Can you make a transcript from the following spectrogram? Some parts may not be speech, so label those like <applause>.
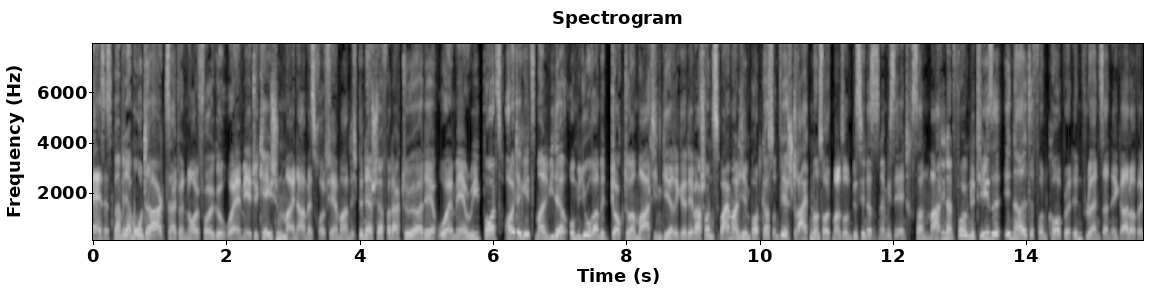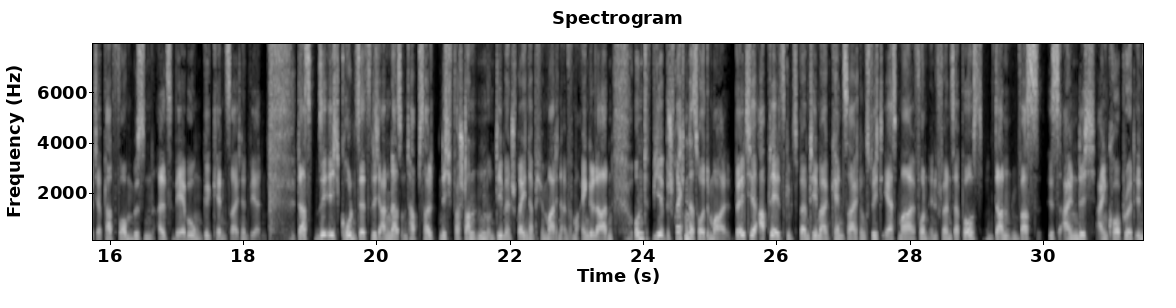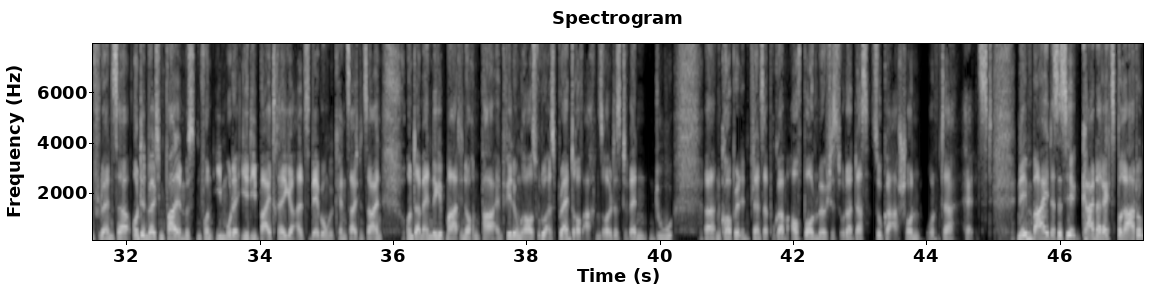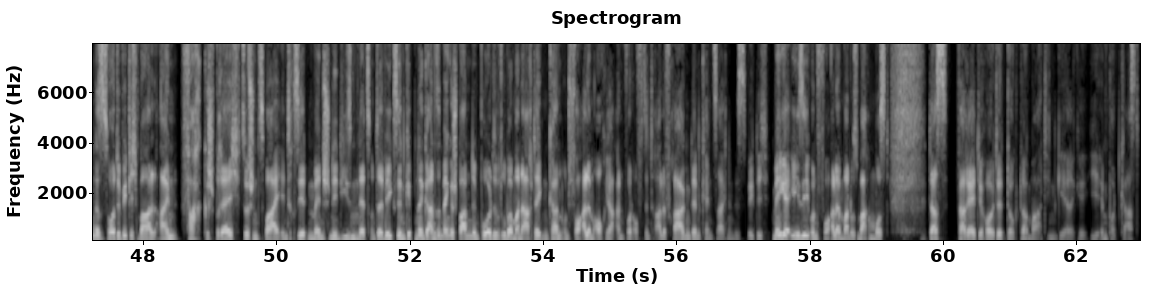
Es ist mal wieder Montag, Zeit für eine neue Folge OMR Education. Mein Name ist Rolf Herrmann, ich bin der Chefredakteur der OMR Reports. Heute geht es mal wieder um Jura mit Dr. Martin Gericke. Der war schon zweimal hier im Podcast und wir streiten uns heute mal so ein bisschen. Das ist nämlich sehr interessant. Martin hat folgende These. Inhalte von Corporate Influencern, egal auf welcher Plattform, müssen als Werbung gekennzeichnet werden. Das sehe ich grundsätzlich anders und habe es halt nicht verstanden und dementsprechend habe ich mir Martin einfach mal eingeladen. Und wir besprechen das heute mal. Welche Updates gibt es beim Thema Kennzeichnungspflicht erstmal von Influencer-Posts, dann was ist eigentlich ein Corporate Influencer und in welchem Fall müssten von ihm oder ihr die Beiträge als Werbung gekennzeichnet sein. Und am Ende gibt Martin noch ein paar Empfehlungen raus, wo du als Brand darauf achten solltest, wenn du äh, ein Corporate Influencer Programm aufbauen möchtest oder das sogar schon unterhältst. Nebenbei, das ist hier keine Rechtsberatung, es ist heute wirklich mal ein Fachgespräch zwischen zwei interessierten Menschen, die in diesem Netz unterwegs sind. Gibt eine ganze Menge spannende Impulse, worüber man nachdenken kann und vor allem auch ja Antwort auf zentrale Fragen, denn Kennzeichnen ist wirklich mega easy und vor allem, wann du es machen musst. Das verrät dir heute Dr. Martin Gericke hier im Podcast.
